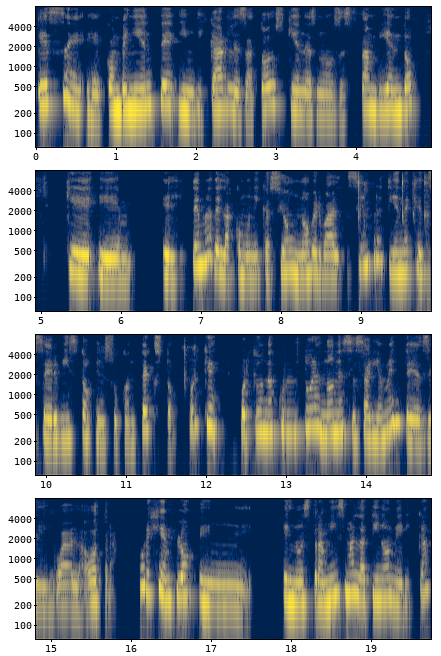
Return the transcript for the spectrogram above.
es eh, eh, conveniente indicarles a todos quienes nos están viendo que em, el tema de la comunicación no verbal siempre tiene que ser visto en su contexto. ¿Por qué? Porque una cultura no necesariamente es igual a otra. Por ejemplo, en, nuestra misma Latinoamérica,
